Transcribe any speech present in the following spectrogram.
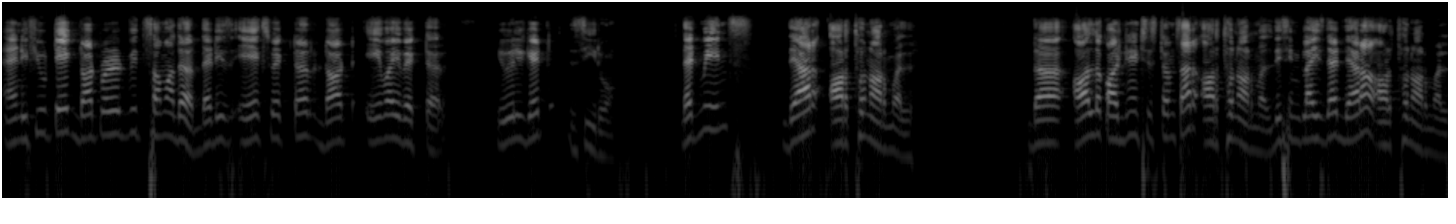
and if you take dot product with some other that is ax vector dot ay vector you will get 0 that means they are orthonormal. The all the coordinate systems are orthonormal. This implies that they are orthonormal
